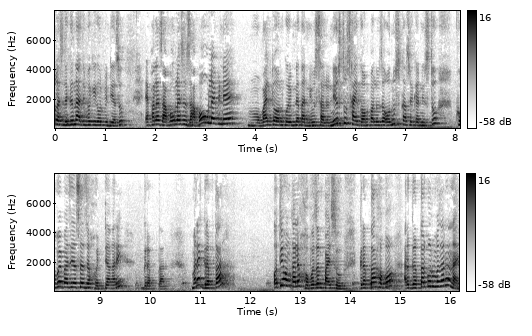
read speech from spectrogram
ওলাইছোঁ। দেখিছোঁ আজি মই কি কৰি পিন্ধি আছোঁ? এফালে যাব ওলাইছোঁ যাব ওলাই পিনে মোবাইলটো অন কৰি পিনে এটা নিউজ চালোঁ। নিউজটো চাই গম পালোঁ যে অনুষ্কা শইকীয়া নিউজটো খুবেই বাজি আছে যে হত্যাকাৰী গ্ৰেপ্তাৰ। মানে গ্ৰেপ্তাৰ অতি সোনকালে হ'ব যেন পাইছোঁ। গ্ৰেপ্তাৰ হ'ব আৰু গ্ৰেপ্তাৰ কৰিব জানে নাই?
